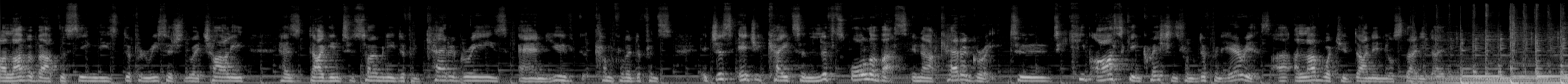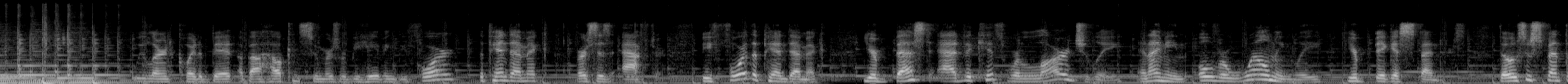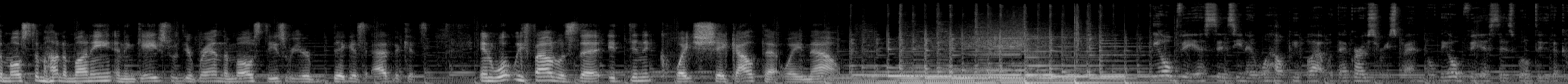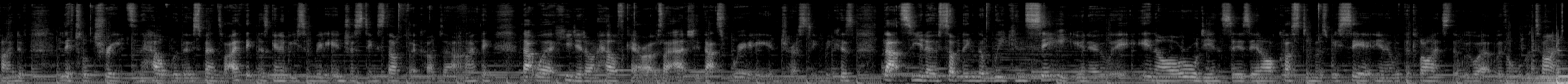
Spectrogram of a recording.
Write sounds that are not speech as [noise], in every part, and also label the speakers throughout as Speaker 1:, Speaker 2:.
Speaker 1: what I love about this, seeing these different research, the way Charlie has dug into so many different categories, and you've come from a different. It just educates and lifts all of us in our category to, to keep asking questions from different areas. I, I love what you've done in your study, David We
Speaker 2: learned quite a bit about how consumers were behaving before the pandemic versus after. Before the pandemic, your best advocates were largely, and I mean overwhelmingly, your biggest spenders. Those who spent the most amount of money and engaged with your brand the most, these were your biggest advocates. And what we found was that it didn't quite shake out that way now
Speaker 3: obvious is, you know, we'll help people out with their grocery spend, or the obvious is we'll do the kind of little treats and help with those spends. But I think there's going to be some really interesting stuff that comes out. And I think that work you did on healthcare, I was like, actually, that's really interesting because that's, you know, something that we can see, you know, in our audiences, in our customers. We see it, you know, with the clients that we work with all the time.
